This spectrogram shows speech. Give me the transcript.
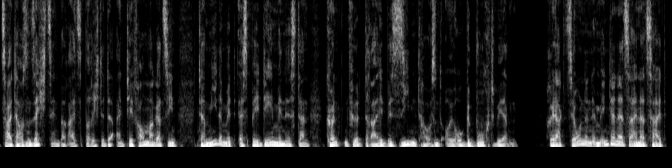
2016 bereits berichtete ein TV-Magazin, Termine mit SPD-Ministern könnten für drei bis 7.000 Euro gebucht werden. Reaktionen im Internet seinerzeit,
